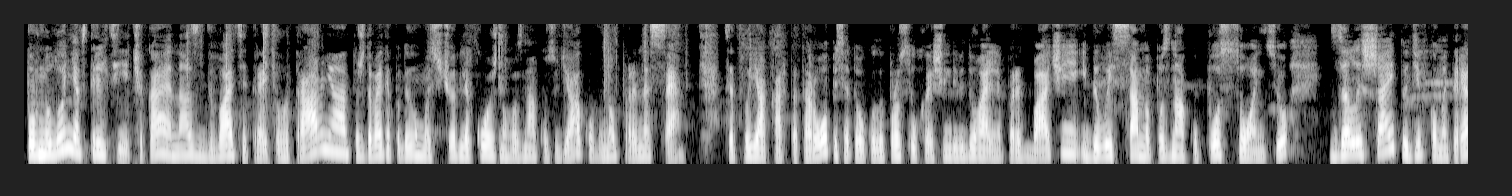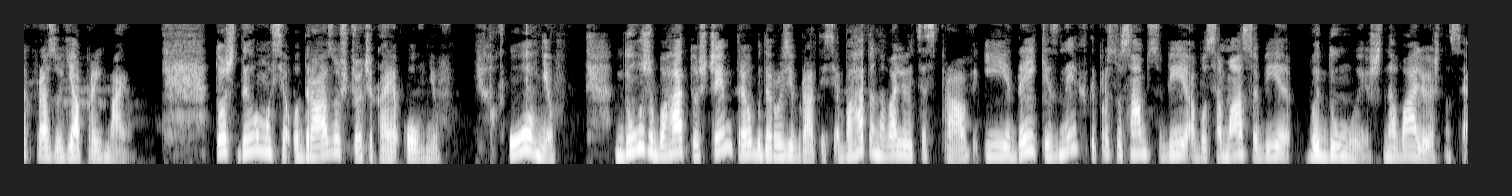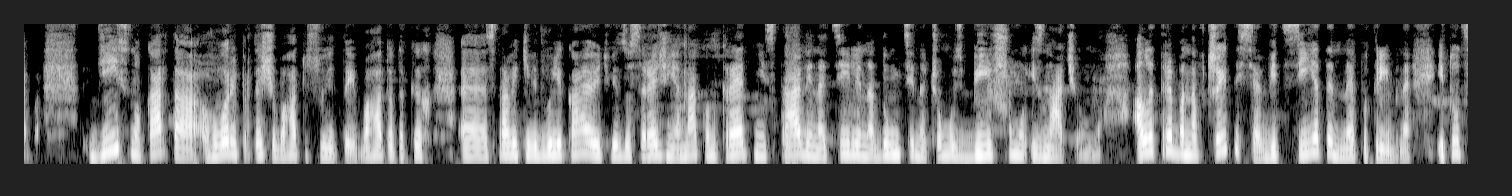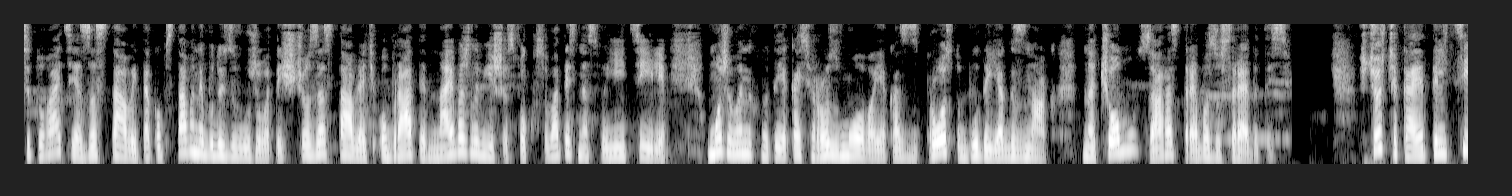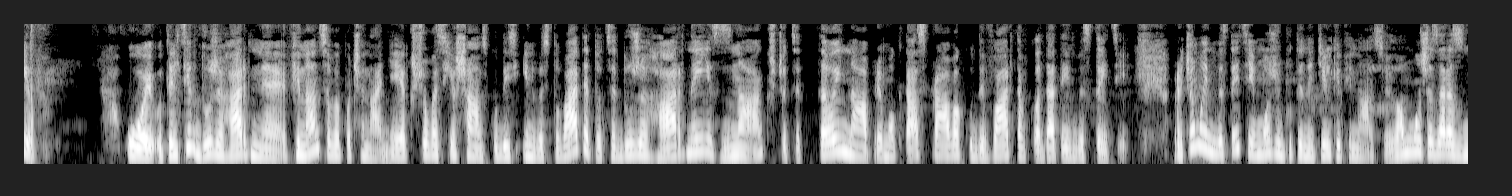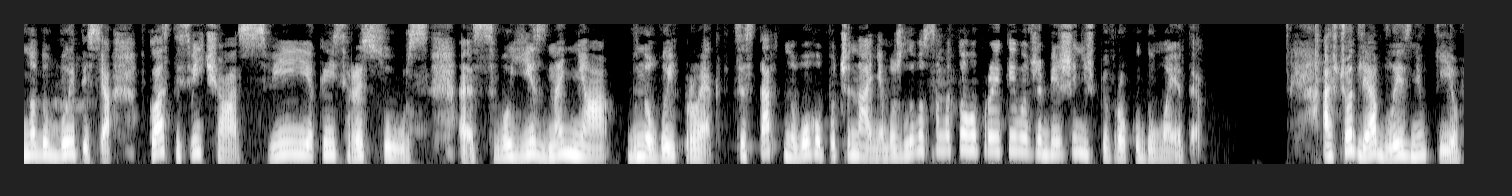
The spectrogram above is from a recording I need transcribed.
Повнолуння в стрільці чекає нас 23 травня. Тож давайте подивимось, що для кожного знаку зодіаку воно принесе. Це твоя карта Таро. Після того, коли прослухаєш індивідуальне передбачення і дивись саме по знаку по сонцю. Залишай тоді в коментарях фразу Я приймаю. Тож дивимося одразу, що чекає овнів. Овнів дуже багато з чим треба буде розібратися. Багато навалюється справ, і деякі з них ти просто сам собі або сама собі видумуєш, навалюєш на себе. Дійсно, карта говорить про те, що багато суєти, багато таких е, справ, які відволікають від зосередження на конкретній справі, на цілі, на думці, на чомусь більшому і значимому. Але треба навчитися відсіяти непотрібне. І тут ситуація заставить так обставини будуть звужувати, що заставлять обрати найважливіше сфокусуватись на своїй цілі. Може виникнути якась розмова, яка просто буде як знак, на чому зараз треба зосередитись. Що ж чекає тельців? Ой, у тельців дуже гарне фінансове починання. Якщо у вас є шанс кудись інвестувати, то це дуже гарний знак, що це той напрямок, та справа, куди варто вкладати інвестиції. Причому інвестиції можуть бути не тільки фінансові. Вам може зараз знадобитися вкласти свій час, свій якийсь ресурс, е, свої знання в новий проект. Це старт нового починання, можливо, саме того, про який ви вже більше ніж півроку думаєте. А що для близнюків?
